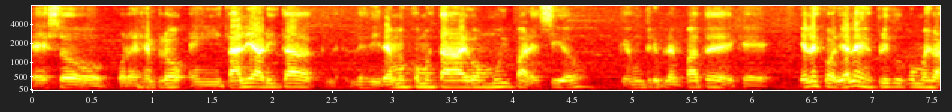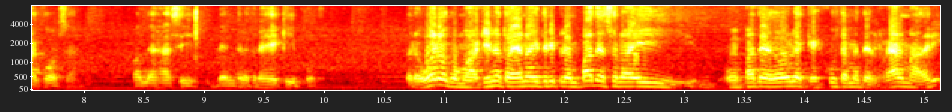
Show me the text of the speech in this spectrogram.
eso, por ejemplo, en Italia ahorita les diremos cómo está algo muy parecido, que es un triple empate de que... Ya les, ya les explico cómo es la cosa, cuando es así, de entre tres equipos. Pero bueno, como aquí no, todavía no hay triple empate, solo hay un empate doble que es justamente el Real Madrid.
